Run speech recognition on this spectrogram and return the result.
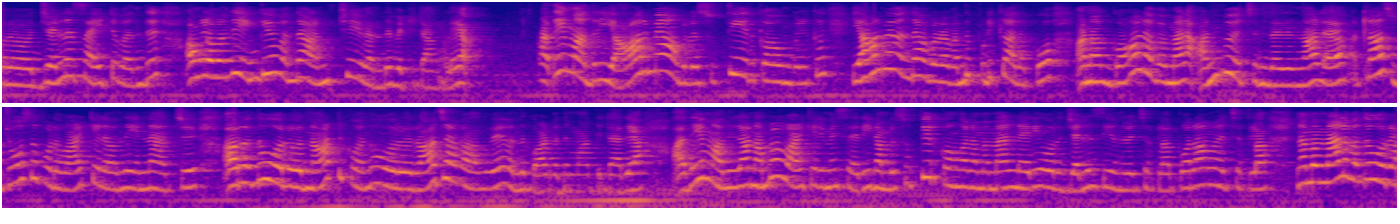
ஒரு ஜெல்லஸ் ஆகிட்டு வந்து அவங்கள வந்து எங்கேயோ வந்து அனுப்பிச்சு வந்து விட்டுட்டாங்க இல்லையா? அதே மாதிரி யாருமே அவளை சுற்றி இருக்கவங்களுக்கு யாருமே வந்து அவளை வந்து பிடிக்காதப்போ ஆனால் காட் அவள் மேலே அன்பு வச்சுருந்ததுனால அட்லாஸ்ட் ஜோசஃபோட வாழ்க்கையில் வந்து என்ன ஆச்சு? அவர் வந்து ஒரு நாட்டுக்கு வந்து ஒரு ராஜாவாகவே வந்து காட் வந்து மாற்றிட்டார் இல்லையா? அதே மாதிரி தான் நம்மளோட வாழ்க்கையிலுமே சரி நம்மளை சுற்றி இருக்கவங்க நம்ம மேலே நிறைய ஒரு ஜெலசி வந்து வச்சிருக்கலாம் பொறாமை வச்சுருக்கலாம் நம்ம மேலே வந்து ஒரு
